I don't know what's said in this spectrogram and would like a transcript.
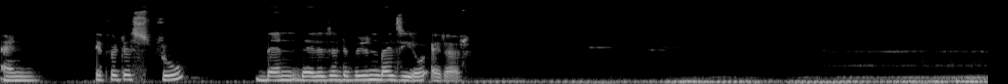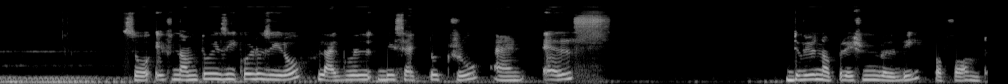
And if it is true then there is a division by zero error so if num2 is equal to 0 flag will be set to true and else division operation will be performed.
